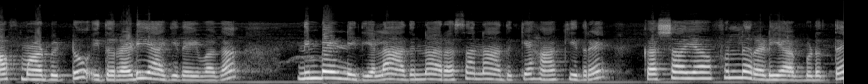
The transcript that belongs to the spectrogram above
ಆಫ್ ಮಾಡಿಬಿಟ್ಟು ಇದು ರೆಡಿ ಆಗಿದೆ ಇವಾಗ. ನಿಂಬೆಹಣ್ಣು ಇದೆಯಲ್ಲ, ಅದನ್ನು ರಸನ ಅದಕ್ಕೆ ಹಾಕಿದರೆ ಕಷಾಯ ಫುಲ್ ರೆಡಿ ಆಗಿಬಿಡುತ್ತೆ.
